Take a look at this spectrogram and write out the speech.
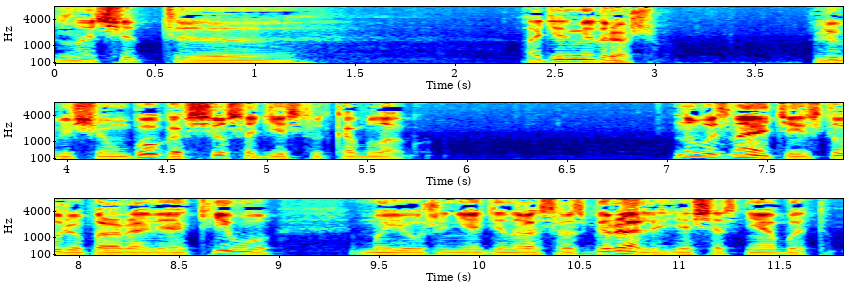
Значит, э, один мидраш. Любящему Бога все содействует ко благу. Ну, вы знаете историю про Рави Акиву, мы ее уже не один раз разбирали, я сейчас не об этом.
